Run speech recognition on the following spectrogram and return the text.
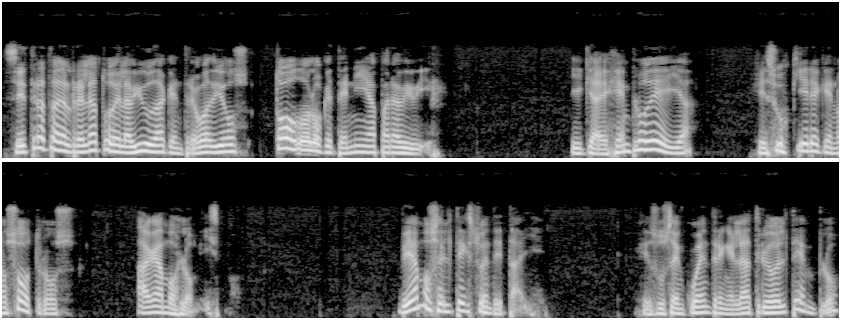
Se trata del relato de la viuda que entregó a Dios todo lo que tenía para vivir y que a ejemplo de ella, Jesús quiere que nosotros hagamos lo mismo. Veamos el texto en detalle. Jesús se encuentra en el atrio del templo,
